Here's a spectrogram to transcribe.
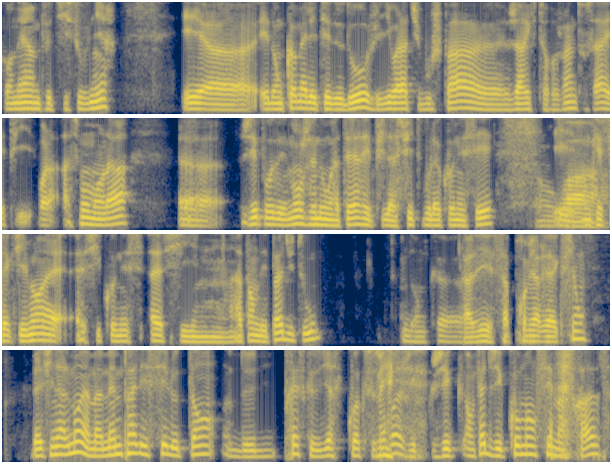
qu'on ait un petit souvenir. Et, euh, et donc comme elle était de dos, je lui ai dit voilà tu bouges pas, euh, j'arrive te rejoindre tout ça. Et puis voilà à ce moment-là, euh, j'ai posé mon genou à terre et puis la suite vous la connaissez. Oh, et donc effectivement elle, elle s'y connaissait, elle s'y attendait pas du tout. Donc euh, allez sa première réaction? Ben finalement, elle m'a même pas laissé le temps de presque de dire quoi que ce soit. J'ai, en fait, j'ai commencé ma phrase,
